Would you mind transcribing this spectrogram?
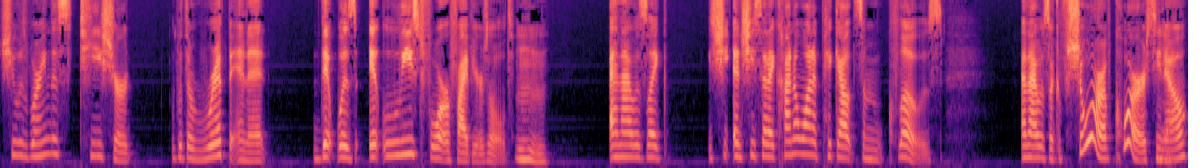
she was wearing this T-shirt with a rip in it that was at least four or five years old. Mm-hmm. And I was like, she and she said, I kind of want to pick out some clothes. And I was like, sure, of course, you know.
